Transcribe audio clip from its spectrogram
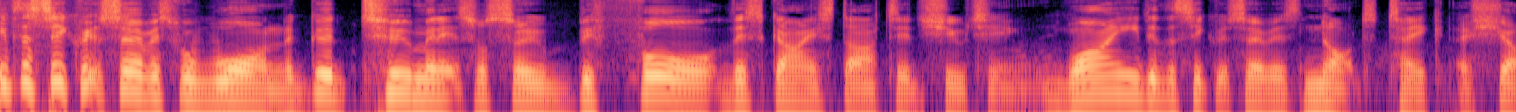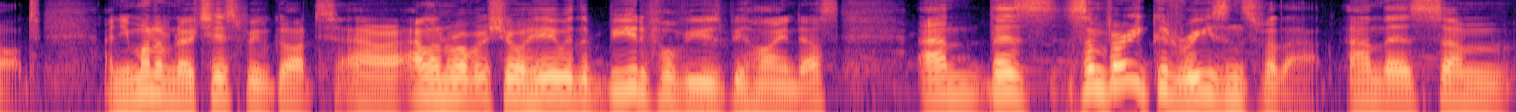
If the Secret Service were warned a good two minutes or so before this guy started shooting, why did the Secret Service not take a shot? And you might have noticed we've got our Alan Robertshaw here with the beautiful views behind us, and there's some very good reasons for that. And there's some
